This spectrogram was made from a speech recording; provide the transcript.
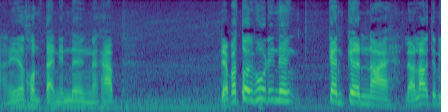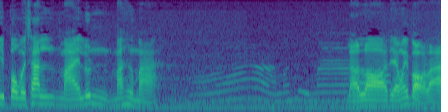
อันนี้ต้องทนแต่งนิดนึงนะครับ เดี๋ยวป้าตุ้ยพูดนิดนึงเกินๆหน่อยเดี๋ยวเราจะมีโปรโมชั่นไม้รุ่นมหึมาอ๋อมาถือมาแล้วรอยังไม่บอกลา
